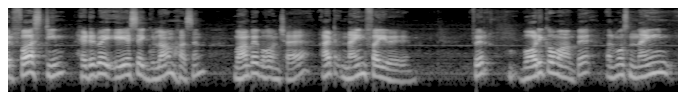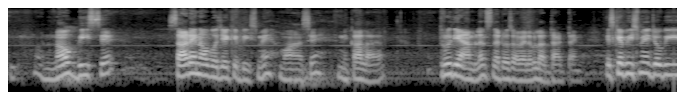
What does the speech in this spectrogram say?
फिर first team headed by A S A Gulam Hasan, वहाँ पे पहुँचा है at nine five A M फिर बॉडी को वहाँ पे ऑलमोस्ट नाइन नौ बीस से साढ़े नौ बजे के बीच में वहाँ से निकाला है through the ambulance that was available at that time इसके बीच में जो भी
